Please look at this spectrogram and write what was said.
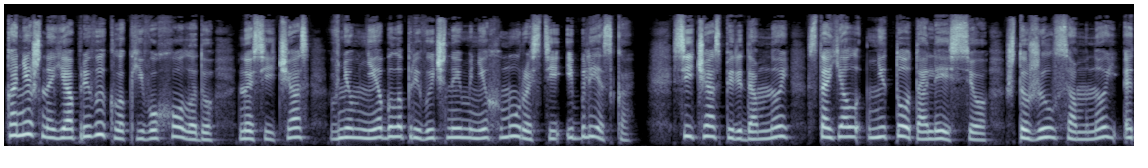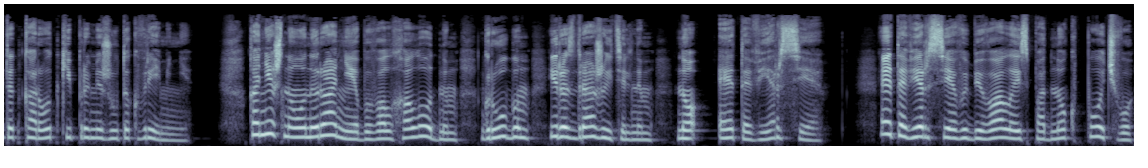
Конечно, я привыкла к его холоду, но сейчас в нем не было привычной мне хмурости и блеска. Сейчас передо мной стоял не тот Олессио, что жил со мной этот короткий промежуток времени. Конечно, он и ранее бывал холодным, грубым и раздражительным, но эта версия... Эта версия выбивала из-под ног почву,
